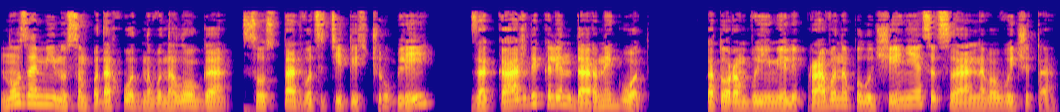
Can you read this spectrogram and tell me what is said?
но за минусом подоходного налога со 120 тысяч рублей за каждый календарный год, в котором вы имели право на получение социального вычета.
